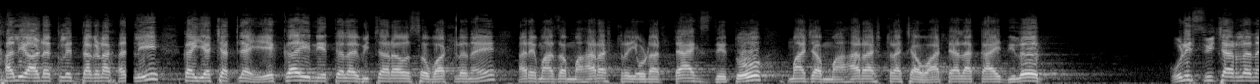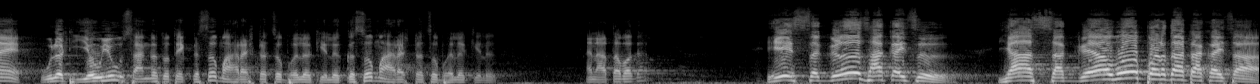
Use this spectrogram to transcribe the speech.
खाली अडकले दगडाखाली का याच्यातल्या एकाही नेत्याला विचारावं असं वाटलं नाही. अरे माझा महाराष्ट्र एवढा टॅक्स देतो माझ्या महाराष्ट्राच्या वाट्याला काय दिलं? कोणीच विचारलं नाही. उलट येऊ येऊ सांगत होते कसं महाराष्ट्राचं भलं केलं कसं महाराष्ट्राचं भलं केलं. आणि आता बघा हे सगळं झाकायचं या सगळ्यावर पडदा टाकायचा.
